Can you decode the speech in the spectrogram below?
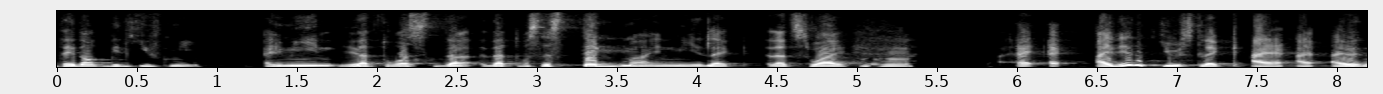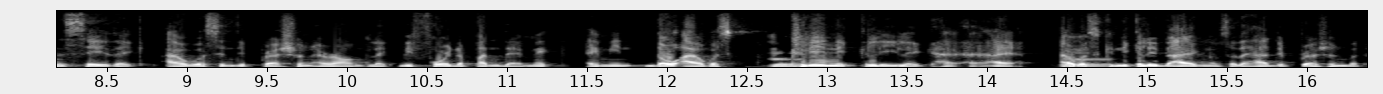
They don't believe me. I mean, that was the that was the stigma in me. Like that's why Mhm. I, I, I didn't use like I, I I didn't say like I was in depression around like before the pandemic. I mean, though I was Mm, clinically like I I, I was mm, clinically diagnosed that I had depression, but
